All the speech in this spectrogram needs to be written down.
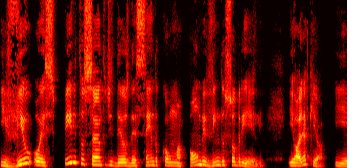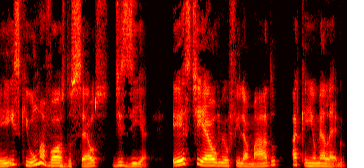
e viu o Espírito Santo de Deus descendo como uma pomba vindo sobre ele. E olha aqui, ó. E eis que uma voz dos céus dizia: Este é o meu filho amado, a quem eu me alegro,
